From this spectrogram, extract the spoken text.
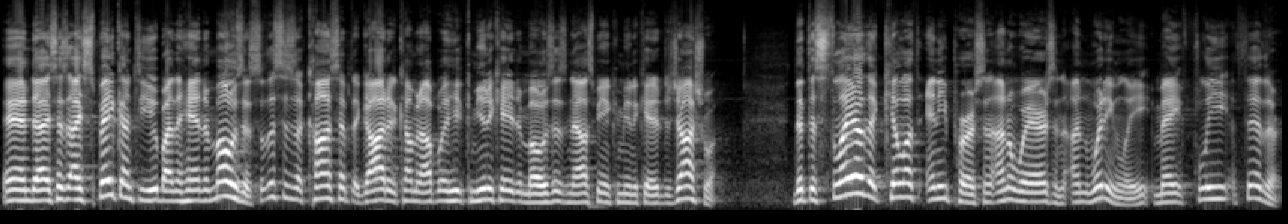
And uh, it says, I spake unto you by the hand of Moses. So this is a concept that God had come up with. He'd communicated to Moses, now it's being communicated to Joshua. That the slayer that killeth any person unawares and unwittingly may flee thither,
